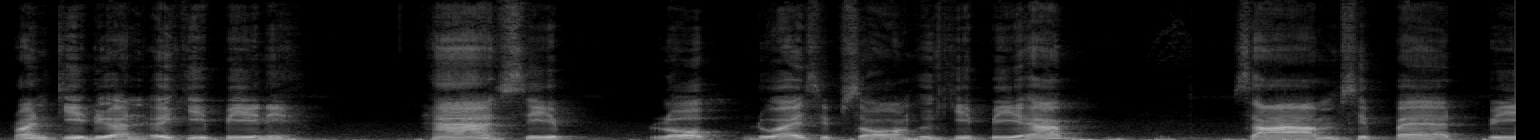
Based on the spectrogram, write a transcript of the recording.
เพราะฉะนั้นกี่เดือนเอ้ยกี่ปีนี่50 ลบด้วย 12 คือกี่ปีครับ 38 ปี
